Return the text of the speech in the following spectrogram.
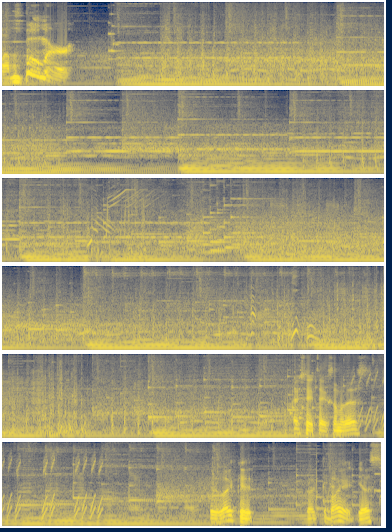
A boomer! Actually, take some of this. You like it? Like to buy it, yes?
